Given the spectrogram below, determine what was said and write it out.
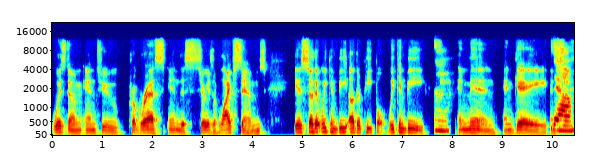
wisdom and to progress in this series of life sims is so that we can be other people. We can be mm. and men and gay and yeah.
